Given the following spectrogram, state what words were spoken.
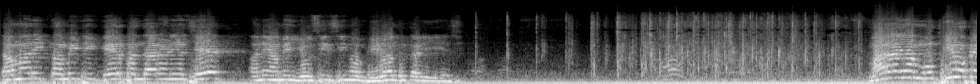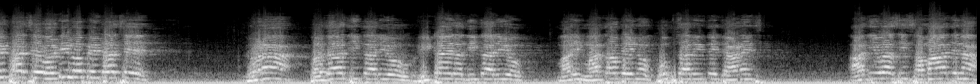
તમારી કમિટી ગેરબંધારણીય છે અને અમે યુસીસી નો વિરોધ કરીએ છીએ. મારા અહીંયા મુખીઓ બેઠા છે, વડીલો બેઠા છે. ઘણા પદાધિકારીઓ રિટાયર અધિકારીઓ મારી માતા બહેનો ખૂબ સારી રીતે જાણે છે. આદિવાસી સમાજના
